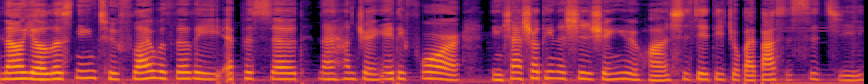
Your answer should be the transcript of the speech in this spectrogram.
Now you're listening to Fly with Lily, episode nine hundred eighty-four。你下收听的是《玄宇环世界》第九百八十四集。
